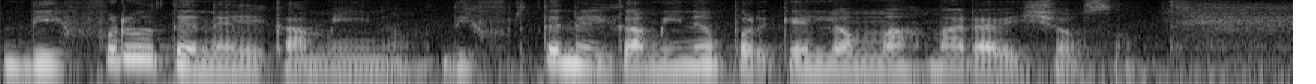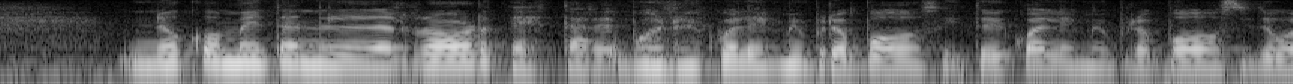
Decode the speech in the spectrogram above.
disfruten el camino, disfruten el camino porque es lo más maravilloso no cometan el error de estar, bueno, ¿y cuál es mi propósito? ¿Y cuál es mi propósito?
